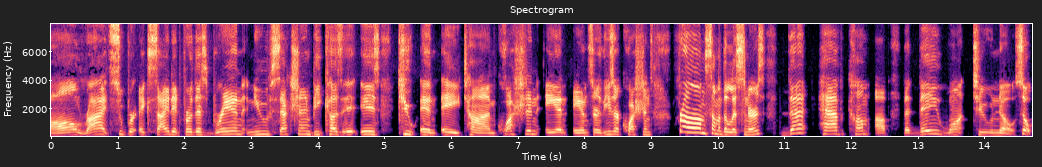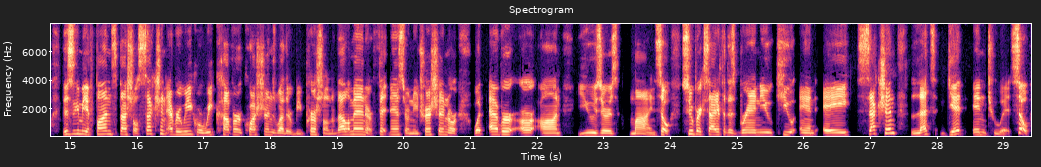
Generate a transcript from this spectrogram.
All right, super excited for this brand new section because it is Q&A time, question and answer. These are questions from some of the listeners that have come up that they want to know. So, this is going to be a fun special section every week where we cover questions whether it be personal development or fitness or nutrition or whatever are on users' minds. So, super excited for this brand new Q&A section. Let's get into it. So,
